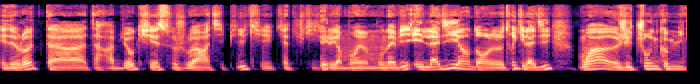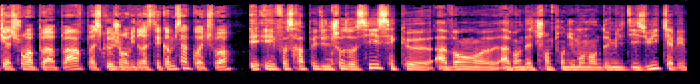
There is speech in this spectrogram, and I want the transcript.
Et de l'autre, t'as as Rabiot qui est ce joueur atypique, qui, est- qui a, qui, à mon, avis, et il l'a dit hein, dans le truc, il a dit, moi, euh, j'ai toujours une communication un peu à part parce que j'ai envie de rester comme ça, quoi, tu vois. Et et il faut se rappeler d'une chose aussi, c'est que avant, euh, avant d'être champion du monde en 2018, il y avait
